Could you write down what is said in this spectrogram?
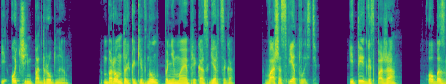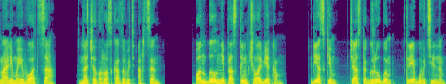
И очень подробную. Барон только кивнул, понимая приказ герцога. «Ваша светлость! И ты, госпожа! Оба знали моего отца!» Начал рассказывать Арсен. Он был непростым человеком. Резким, часто грубым, требовательным.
